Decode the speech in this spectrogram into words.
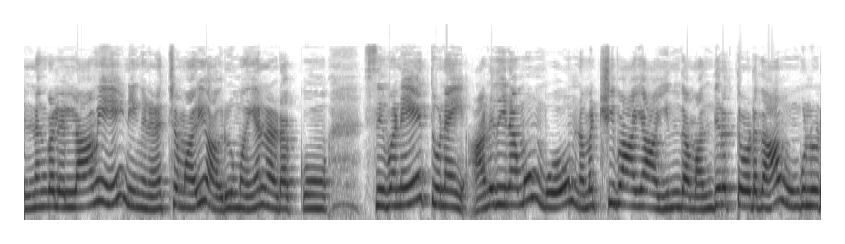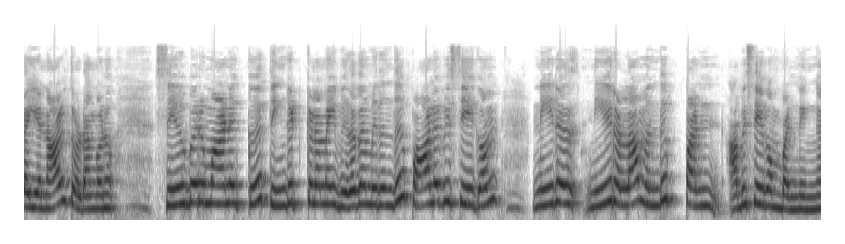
எண்ணங்கள் எல்லாமே நீங்கள் நினச்ச மாதிரி அருமையாக நடக்கும். சிவனே துணை அனுதினமும் ஓம் நமச்சிவாயா. இந்த மந்திரத்தோடு தான் உங்களுடைய நாள் தொடங்கணும். சிவபெருமானுக்கு திங்கட்கிழமை விரதம் இருந்து பாலபிஷேகம் நீரை நீரெல்லாம் வந்து பண் அபிஷேகம் பண்ணுங்க.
